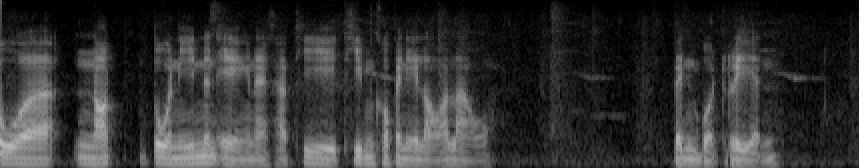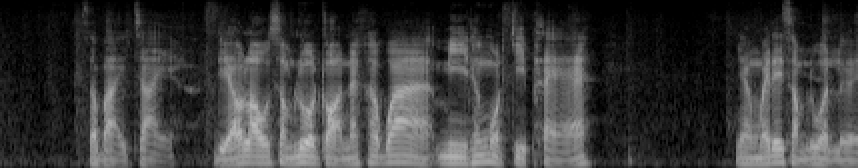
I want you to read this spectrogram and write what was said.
ตัวน็อตตัวนี้นั่นเองนะครับ ที่ทิ่มเข้าไปในล้อเรา เป็นบทเรียน สบายใจ เดี๋ยวเราสำรวจก่อนนะครับว่ามีทั้งหมดกี่แผล ยังไม่ได้สำรวจเลย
